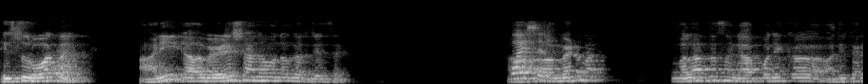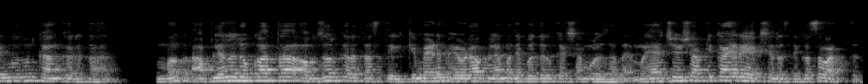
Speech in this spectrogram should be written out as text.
ही सुरुवात आहे आणि अ, वेळेत शहाणं होणं गरजेचं आहे. मॅडम मला आता सांगा आपण एक अधिकारी म्हणून काम करत आहात. मग आपल्याला लोक आता ऑब्झर्व करत असतील की मॅडम एवढा आपल्यामध्ये बदल कशामुळे झालाय? मग याच्याविषयी आपली काय रिएक्शन असते? कसं वाटतं?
